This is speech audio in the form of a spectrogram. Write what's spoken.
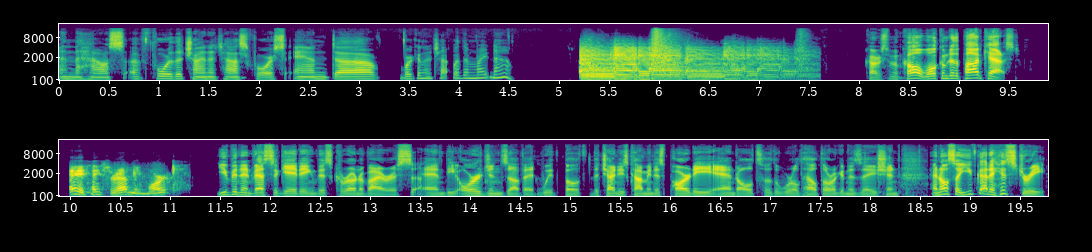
in the House uh, for the China task force. And uh, we're going to chat with him right now. Congressman McCaul, welcome to the podcast. Hey, thanks for having me, Marc. You've been investigating this coronavirus and the origins of it with both the Chinese Communist Party and also the World Health Organization. And also, you've got a history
